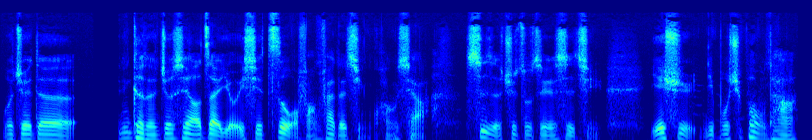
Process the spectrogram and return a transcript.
我觉得你可能就是要在有一些自我防范的情况下，试着去做这件事情。也许你不去碰他，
